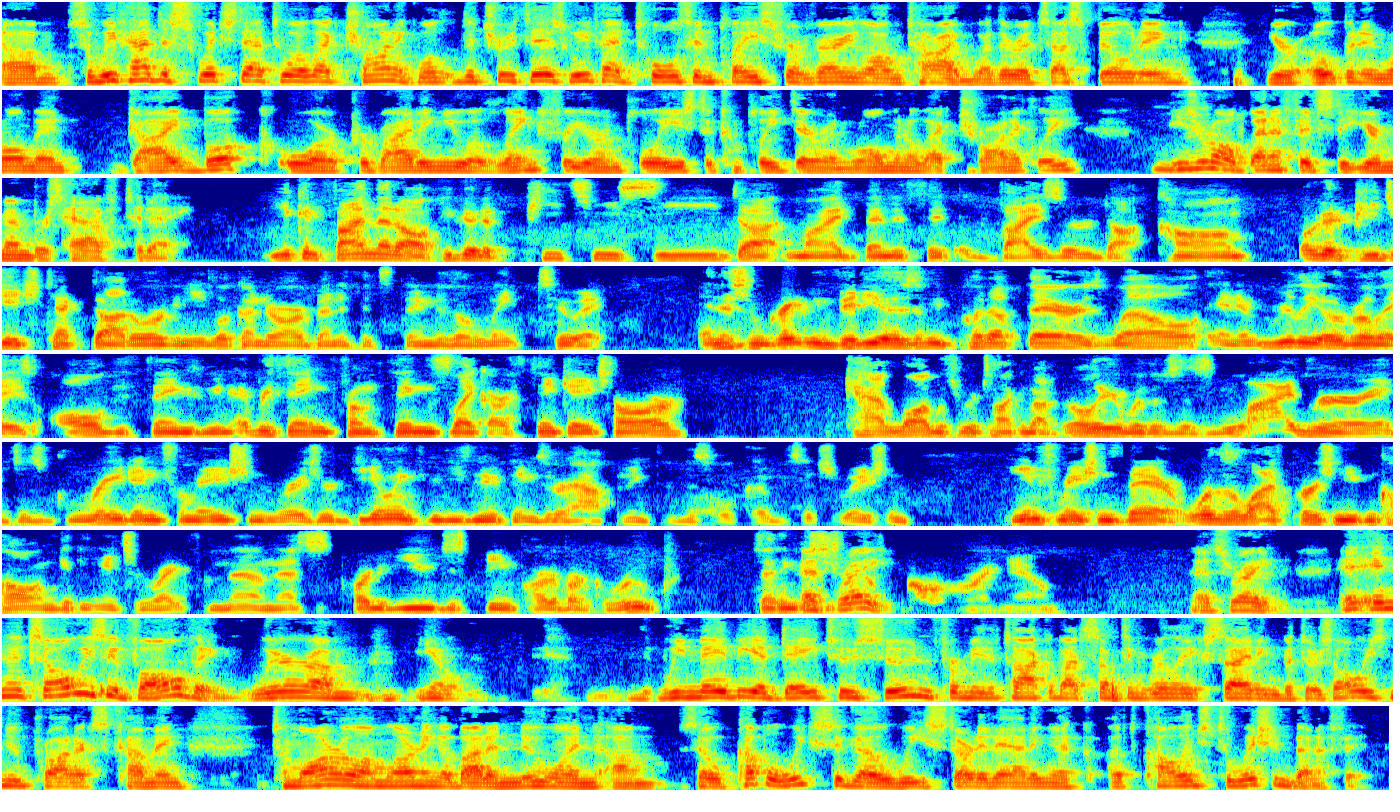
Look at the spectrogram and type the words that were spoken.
Um, so we've had to switch that to electronic. Well, the truth is, we've had tools in place for a very long time. Whether it's us building your open enrollment guidebook or providing you a link for your employees to complete their enrollment electronically, mm-hmm. these are all benefits that your members have today. You can find that all if you go to ptc.mybenefitadvisor.com or go to pghtech.org and you look under our benefits thing. There's a link to it and there's some great new videos that we put up there as well. And it really overlays all the things. I mean everything from things like our think hr catalog which we were talking about earlier where there's this library of just great information whereas you're dealing through these new things that are happening through this whole covid situation the information's there. Or there's a live person you can call and get the answer right from them. That's just part of you just being part of our group. So i think that's right. right now. That's right. And, and it's always evolving. We're um you know we may be a day too soon for me to talk about something really exciting, but there's always new products coming. Tomorrow, I'm learning about a new one. Um, so, a couple weeks ago, we started adding a, a, college tuition benefit.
